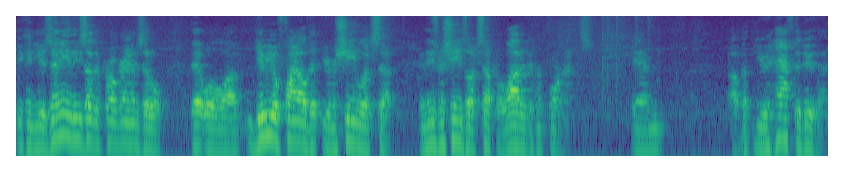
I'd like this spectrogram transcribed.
You can use any of these other programs that'll that will uh, give you a file that your machine will accept. And these machines will accept a lot of different formats. And uh, but you have to do that.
